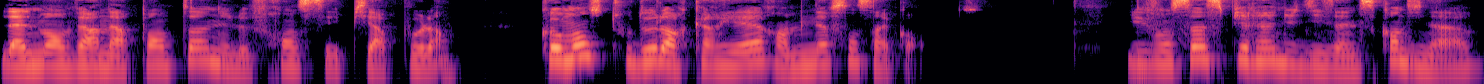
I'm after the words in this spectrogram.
L'allemand Werner Pantone et le français Pierre Paulin commencent tous deux leur carrière en 1950. Ils vont s'inspirer du design scandinave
